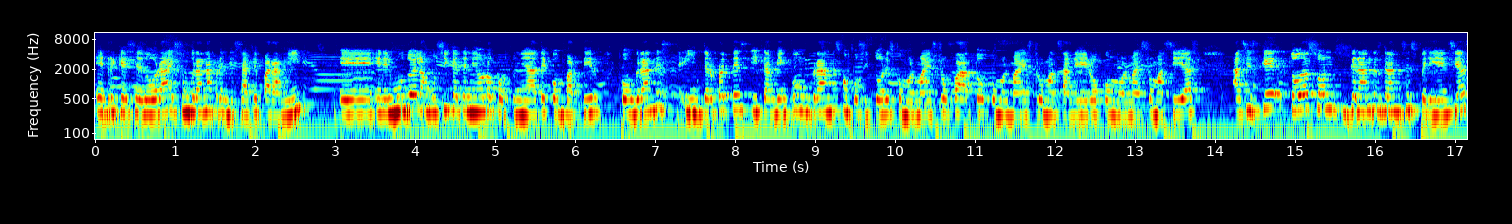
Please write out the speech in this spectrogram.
enriquecedora, es un gran aprendizaje para mí. Eh, en el mundo de la música he tenido la oportunidad de compartir con grandes intérpretes y también con grandes compositores como el maestro Fato, como el maestro Manzanero, como el maestro Macías. Así es que todas son grandes, grandes experiencias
